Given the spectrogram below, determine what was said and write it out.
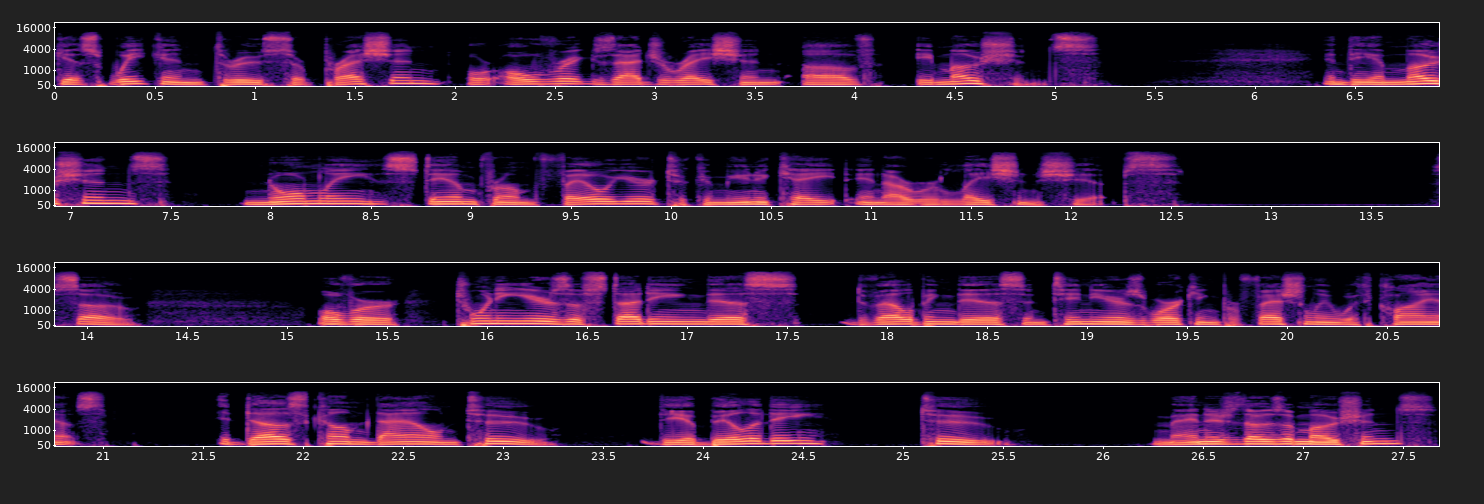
gets weakened through suppression or over exaggeration of emotions. And the emotions normally stem from failure to communicate in our relationships. So, over 20 years of studying this, developing this, and 10 years working professionally with clients, it does come down to the ability to manage those emotions,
